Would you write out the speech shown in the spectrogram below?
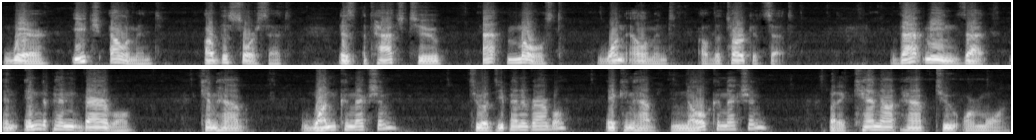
where each element of the source set is attached to, at most, one element of the target set. That means that an independent variable can have one connection to a dependent variable, it can have no connection, but it cannot have two or more.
